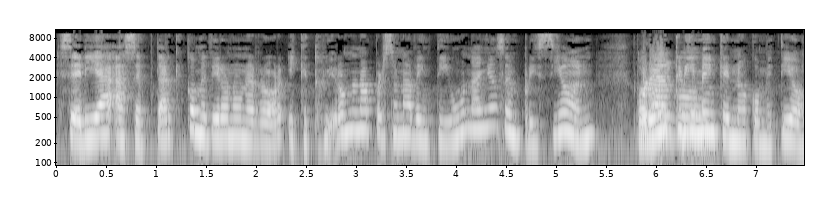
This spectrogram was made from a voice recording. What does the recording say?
Sería aceptar que cometieron un error y que tuvieron una persona 21 años en prisión por, un crimen que no, cometió.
